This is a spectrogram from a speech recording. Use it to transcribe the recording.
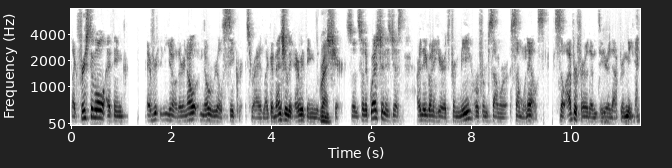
like first of all i think every you know there are no no real secrets right? Like eventually everything will Right. be shared. So so the question is just are they going to hear it from me or from somewhere someone else? So i prefer them to hear that from me.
